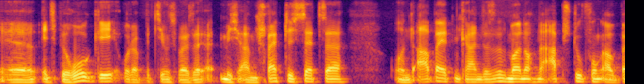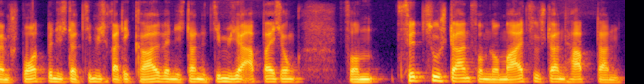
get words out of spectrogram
äh, ins Büro gehe oder beziehungsweise mich am Schreibtisch setze und arbeiten kann. Das ist mal noch eine Abstufung, aber beim Sport bin ich da ziemlich radikal. Wenn ich dann eine ziemliche Abweichung vom Fit-Zustand, vom Normalzustand habe, dann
